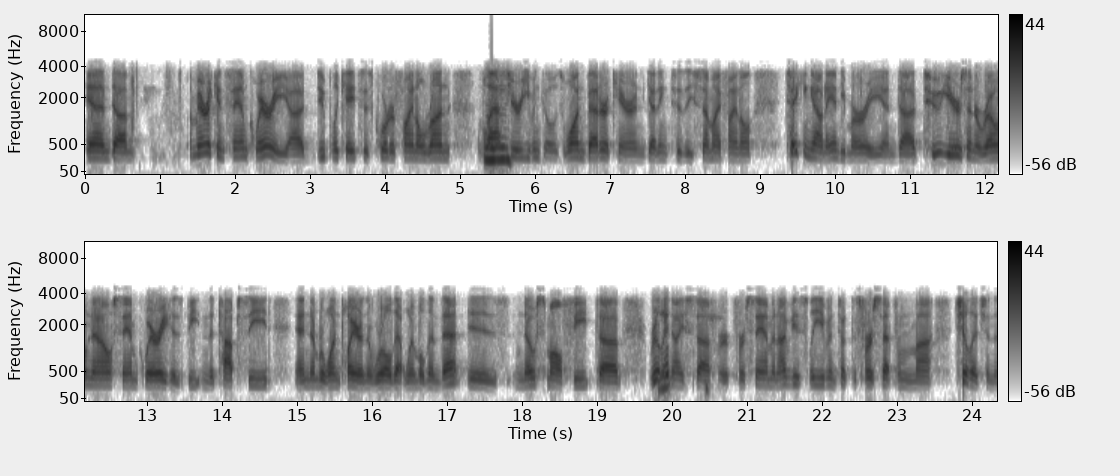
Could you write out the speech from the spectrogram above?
And um, American Sam Querrey uh, duplicates his quarterfinal run of last Mhm. year, even goes one better, Karen, getting to the semifinal, taking out Andy Murray. And uh, two years in a row now, Sam Querrey has beaten the top seed and number one player in the world at Wimbledon. That is no small feat. Uh, really nice uh, for for Sam, and obviously even took his first set from uh, Cilic in the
